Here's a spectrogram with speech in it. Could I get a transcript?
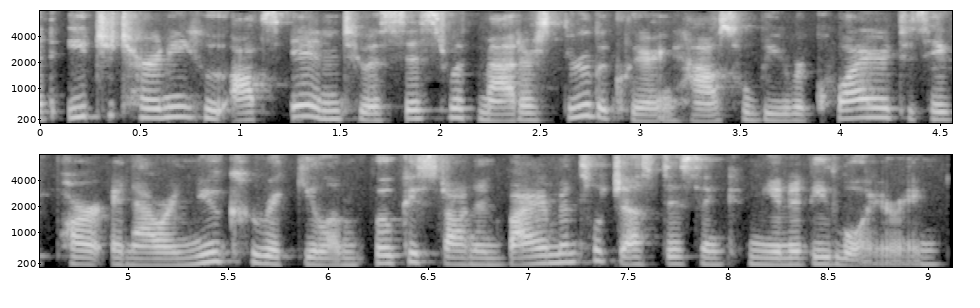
and each attorney who opts in to assist with matters through the clearinghouse will be required to take part in our new curriculum focused on environmental justice and community lawyering.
